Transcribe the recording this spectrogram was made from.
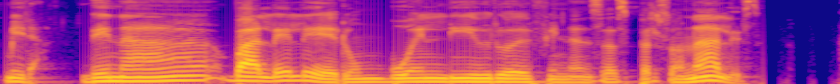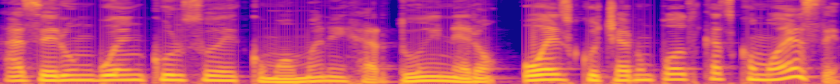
Mira, de nada vale leer un buen libro de finanzas personales, hacer un buen curso de cómo manejar tu dinero o escuchar un podcast como este,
